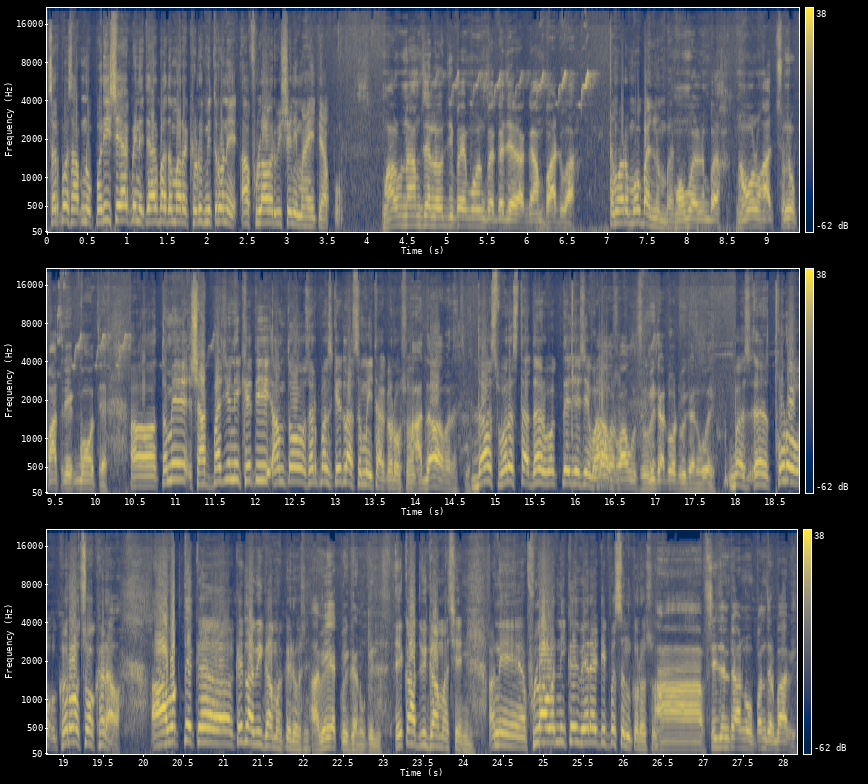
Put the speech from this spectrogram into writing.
સરપંચ આપનો પરિચય આપીને ત્યારબાદ અમારા ખેડૂત મિત્રોને આ ફુલાવર વિશેની માહિતી આપો. મારું નામ છે લવજીભાઈ મોહનભાઈ ગજેરા ગામ ભાડવા. તમારો મોબાઈલ નંબર? મોબાઈલ નંબર નવ્વાણું સાતસો નું પાંત્રીસ એક બોતેર. તમે શાકભાજીની ખેતી આમ તો સરપંચ કેટલા સમયથી કરો છો? દસ વર્ષ દસ વર્ષથી દર વખતે જે છે વાવું છું? વીઘા દોઢ વીઘા હોય. બસ થોડો કરો છો ખરા? આ વખતે કેટલા વીઘામાં કર્યો છે? હવે એક વીઘાનું કીધું એકાદ વીઘામાં છે. અને ફુલાવરની કઈ વેરાયટી પસંદ કરો છો? આ સિજન્ટાનું પંદર બાવીસ.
